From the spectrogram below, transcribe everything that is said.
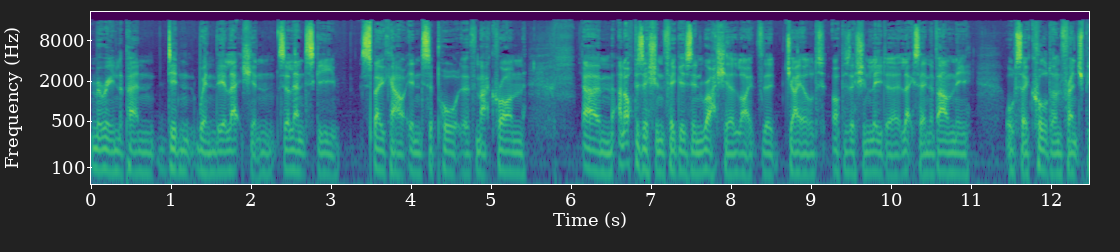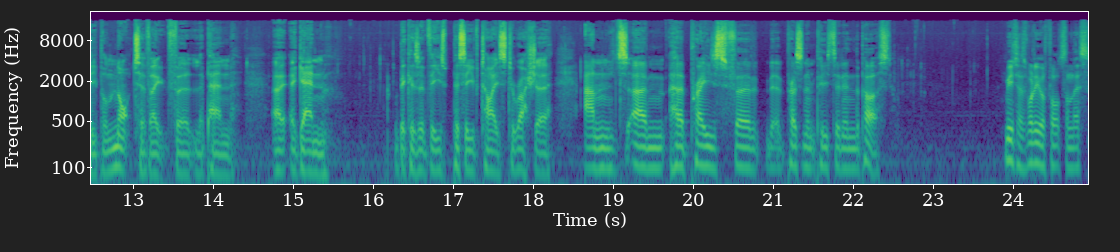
Marine Le Pen didn't win the election. Zelensky spoke out in support of Macron. Um, and opposition figures in Russia, like the jailed opposition leader Alexei Navalny, also called on French people not to vote for Le Pen uh, again because of these perceived ties to Russia and um, her praise for uh, President Putin in the past. Mutaz, what are your thoughts on this?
